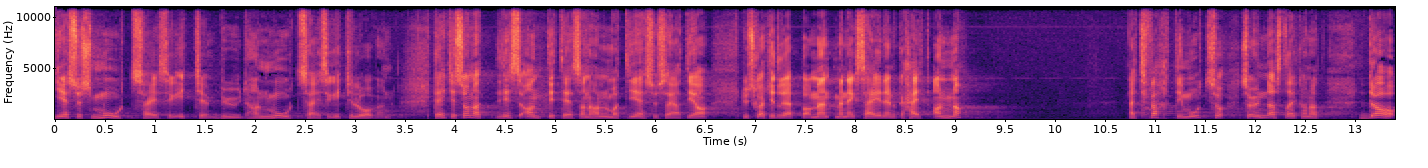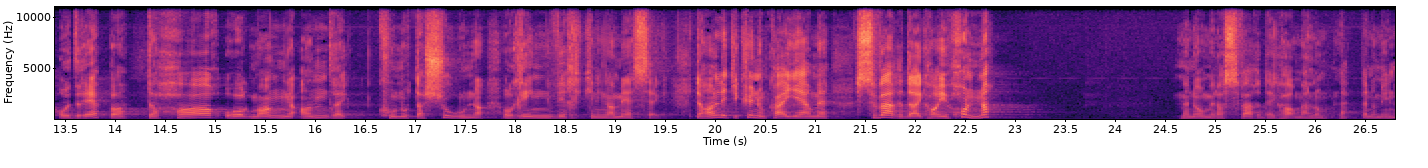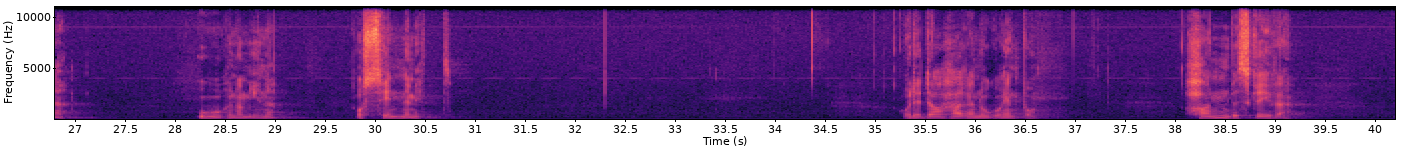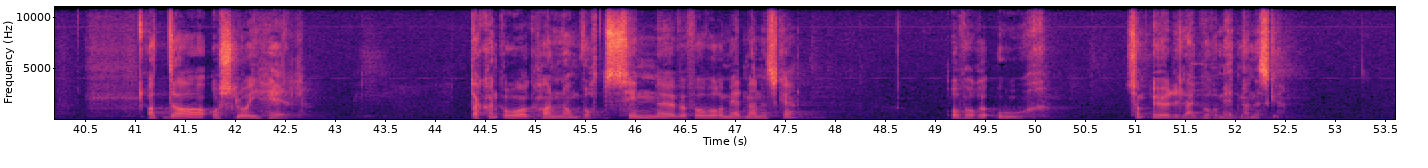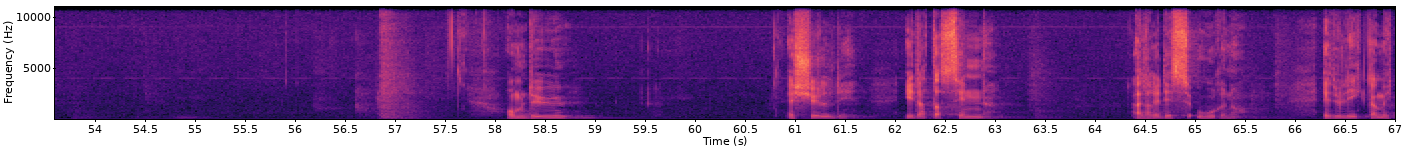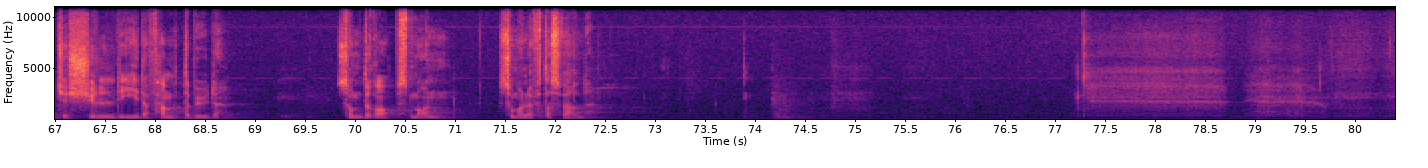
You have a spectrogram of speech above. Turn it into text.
Jesus motsier seg ikke bud, han motsier seg ikke loven. Det er ikke sånn at disse antitesene handler om at Jesus sier at ja, du skal ikke drepe, men, men jeg sier det er noe helt annet. Nei, Tvert imot så, så understreker han at det å drepe det har òg mange andre konnotasjoner og ringvirkninger med seg. Det handler ikke kun om hva jeg gjør med sverdet jeg har i hånda, men også med det sverdet jeg har mellom leppene mine, ordene mine og sinnet mitt. Og det er det Herren nå går inn på. Han beskriver at da å slå i hæl det kan òg handle om vårt sinne overfor våre medmennesker og våre ord som ødelegger våre medmennesker. Om du er skyldig i dette sinnet eller i disse ordene, er du like mye skyldig i det femte budet som drapsmannen som har løfta sverdet.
